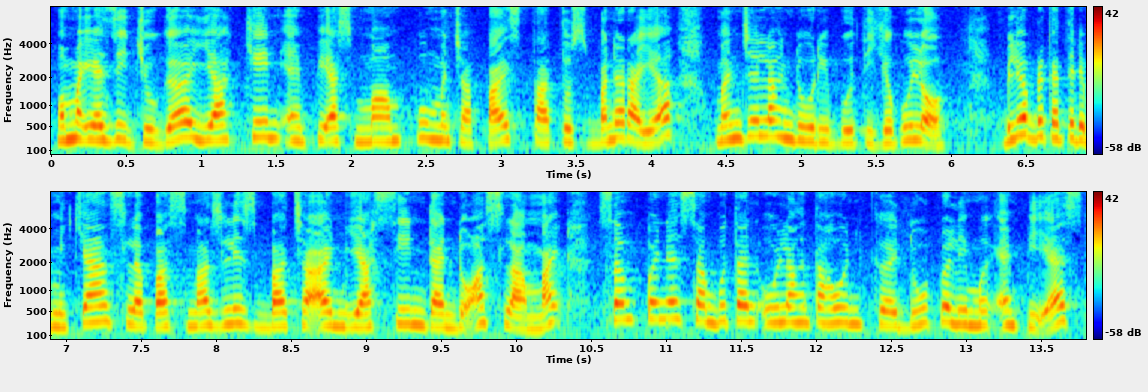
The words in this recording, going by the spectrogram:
Muhammad Yazid juga yakin MPS mampu mencapai status bandaraya menjelang 2030. Beliau berkata demikian selepas majlis bacaan Yasin dan doa selamat sempena sambutan ulang tahun ke-25 MPS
